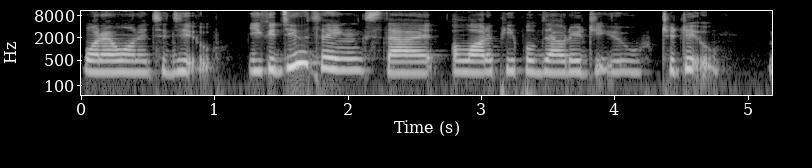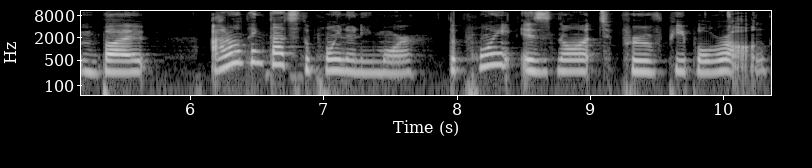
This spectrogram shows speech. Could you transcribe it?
what I wanted to do. You could do things that a lot of people doubted you to do, but I don't think that's the point anymore. The point is not to prove people wrong.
